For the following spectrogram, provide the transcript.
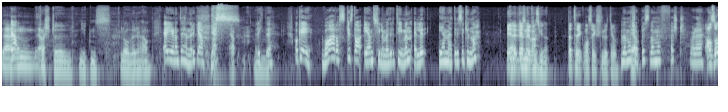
Det er Ja. en ja. første Newtons lover. Ja. Jeg gir den til Henrik, jeg. Yes! Riktig. OK, hva er raskest da? 1 km i timen eller 1 meter i sekundet? En meter i En meter i sekundet. Det er 3,6 km i timen. Hvem var kjappest? Hvem var først? Var det Altså,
